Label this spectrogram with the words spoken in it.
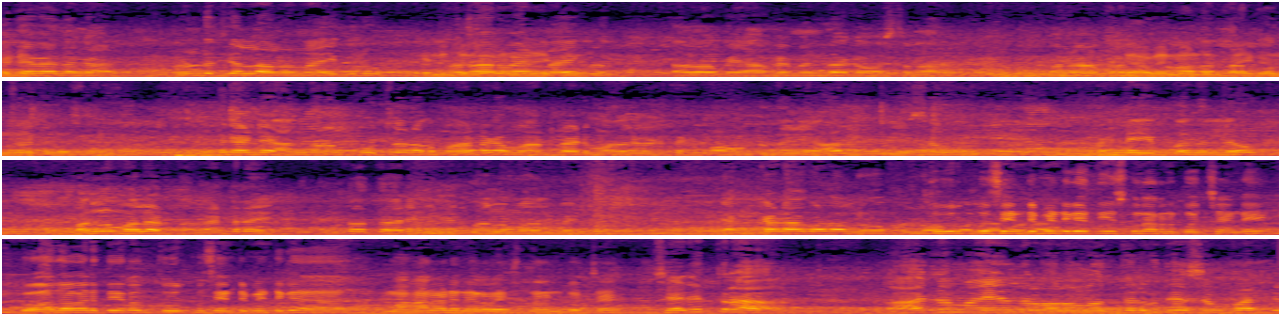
అదేవిధంగా రెండు జిల్లాల నాయకులు ప్రధానమైన నాయకులు. దాదాపు యాభై మంది దాకా వస్తున్నారు. మన ఎందుకంటే అందరం కూర్చొని ఒక మాటగా మాట్లాడి మొదలు పెడితే బాగుంటుందని ఆలోచన చేశాం. అన్ని ఇబ్బందులు లేవు. పనులు మొదలెడతాం. వెంటనే ఒకటో తారీఖు పనులు మొదలుపెట్టి ఎక్కడా కూడా లోపల తూర్పు సెంటిమెంట్గా తీసుకున్నారనుకోవచ్చండి గోదావరి తీరం తూర్పు సెంటిమెంట్గా మహానాడు నిర్వహిస్తున్నారనుకోవచ్చా? చరిత్ర రాజమహేంద్రవరంలో తెలుగుదేశం పార్టీ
